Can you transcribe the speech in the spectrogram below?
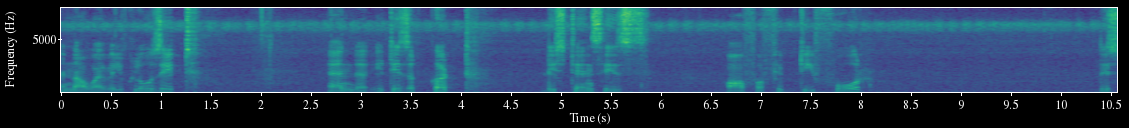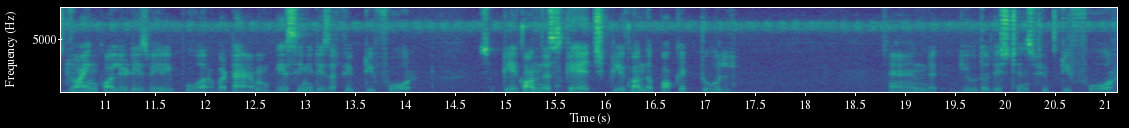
And now I will close it and it is a cut distance is of 54 this drawing quality is very poor but I am guessing it is a 54 so click on the sketch click on the pocket tool and give the distance 54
